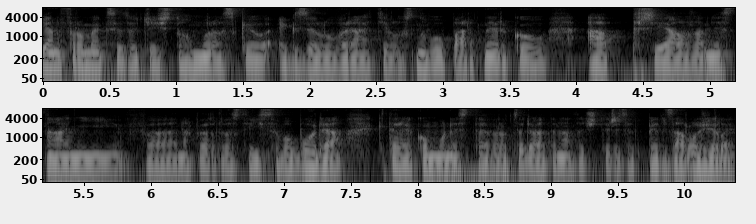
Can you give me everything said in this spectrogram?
Jan Fromek se totiž z toho moravského exilu vrátil s novou partnerkou a přijal zaměstnání v nakladatelství Svoboda, které komunisté v roce 1945 založili.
